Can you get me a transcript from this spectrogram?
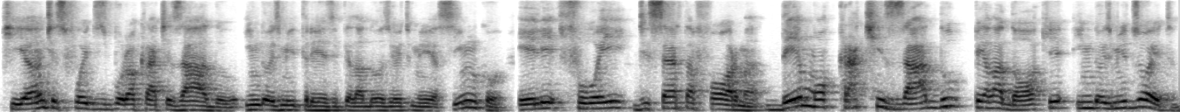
que antes foi desburocratizado em 2013 pela 12865, ele foi, de certa forma, democratizado pela DOC em 2018. O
